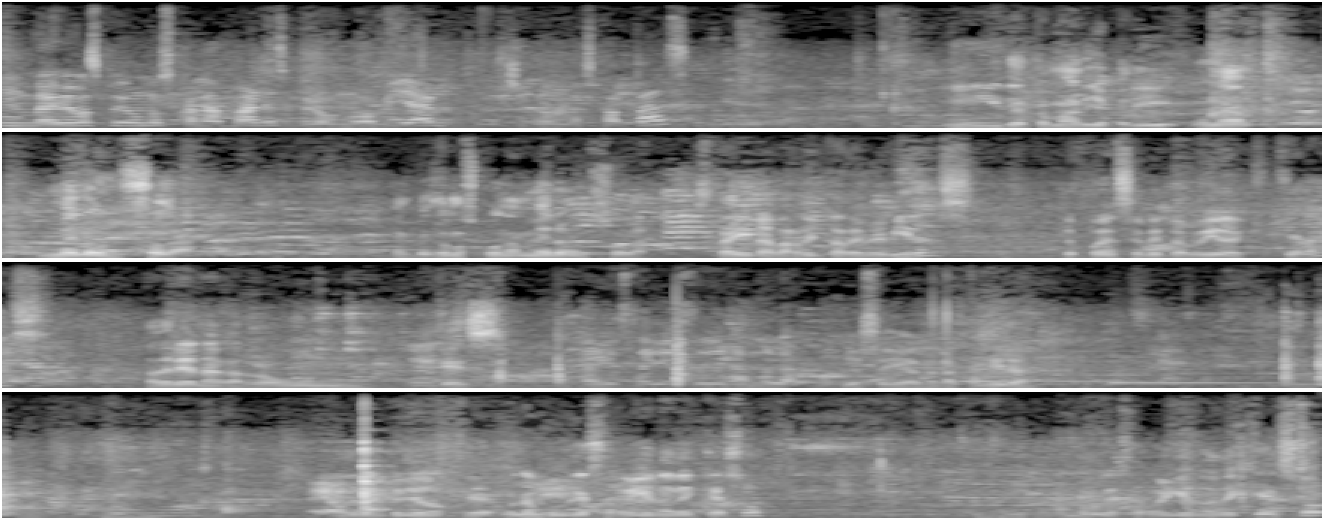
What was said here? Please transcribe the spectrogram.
Mm, Habíamos pedido unos calamares, pero no había, nos llegaron las papas. Y de tomar yo pedí una melon soda. Empecemos con una melon soda. Está ahí la barrita de bebidas. Te puedes servir la bebida que quieras. Adriana agarró un... ¿Qué es? Ahí está, ya está llegando la Ya comida. se llegando la comida. Adrián pidió una hamburguesa rellena de queso. Hamburguesa rellena de queso.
